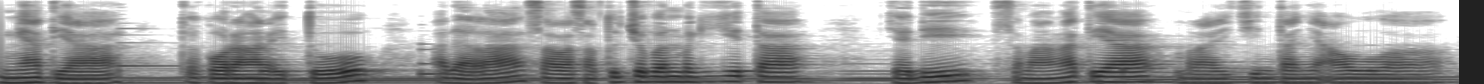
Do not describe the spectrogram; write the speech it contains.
Ingat ya, kekurangan itu adalah salah satu cobaan bagi kita. Jadi semangat ya meraih cintanya Allah.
